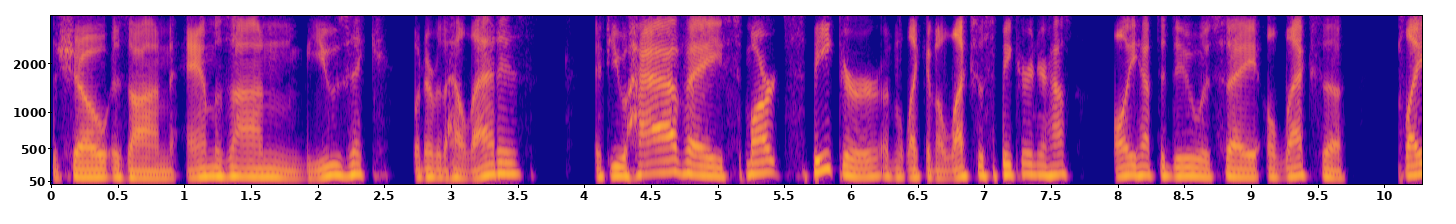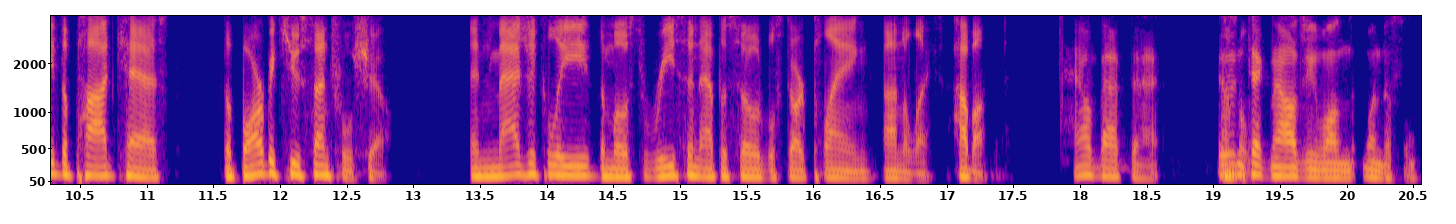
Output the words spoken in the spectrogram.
the show is on Amazon Music, whatever the hell that is. If you have a smart speaker, like an Alexa speaker in your house, all you have to do is say, Alexa, play the podcast, The Barbecue Central Show. And magically, the most recent episode will start playing on Alexa. How about that? How about that? Isn't technology wonderful?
